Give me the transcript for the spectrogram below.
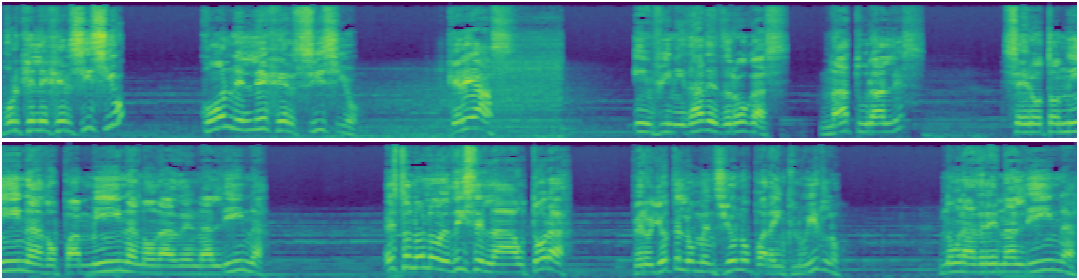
Porque el ejercicio con el ejercicio creas infinidad de drogas naturales, serotonina, dopamina, noradrenalina. Esto no lo dice la autora, pero yo te lo menciono para incluirlo. Noradrenalina,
